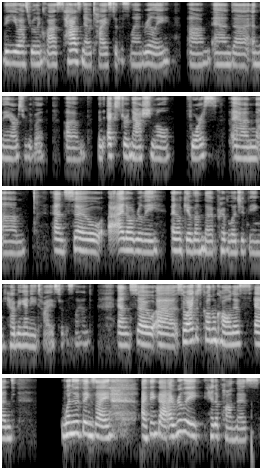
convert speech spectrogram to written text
the U.S. ruling class has no ties to this land, really, um, and uh, and they are sort of a um, an extra national force, and um, and so I don't really I don't give them the privilege of being having any ties to this land, and so uh, so I just call them colonists. And one of the things I I think that I really hit upon this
